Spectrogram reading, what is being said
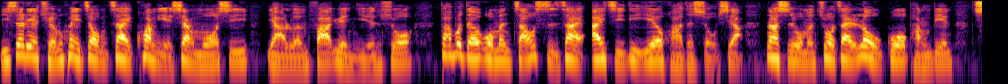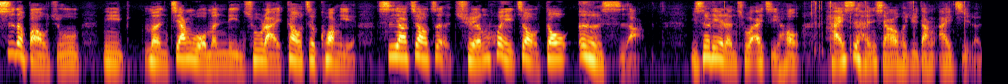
以色列全会众在旷野向摩西、亚伦发怨言，说。巴不得我们早死在埃及地耶和华的手下。那时我们坐在肉锅旁边，吃得饱足。你们将我们领出来到这旷野，是要叫这全会众都饿死啊！以色列人出埃及后，还是很想要回去当埃及人。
